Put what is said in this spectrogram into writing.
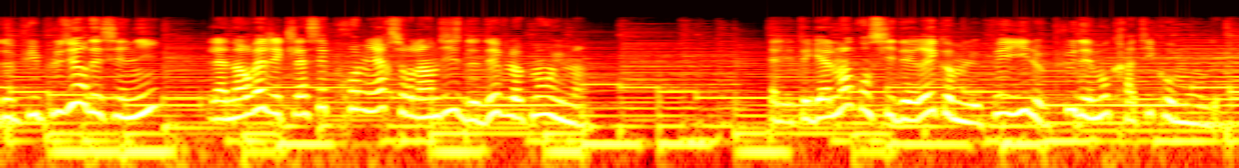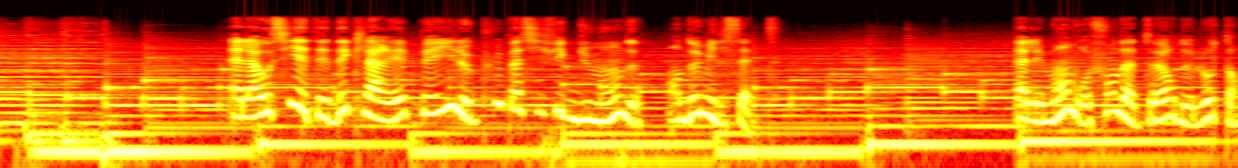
Depuis plusieurs décennies, la Norvège est classée première sur l'indice de développement humain. Elle est également considérée comme le pays le plus démocratique au monde. Elle a aussi été déclarée pays le plus pacifique du monde en 2007. Elle est membre fondateur de l'OTAN.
